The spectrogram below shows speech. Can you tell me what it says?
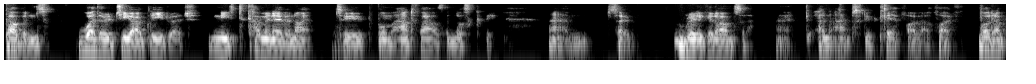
governs whether a GI bleed reg needs to come in overnight to perform out of hours endoscopy. Um, so, really good answer. An absolute clear five out of five. Well done.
